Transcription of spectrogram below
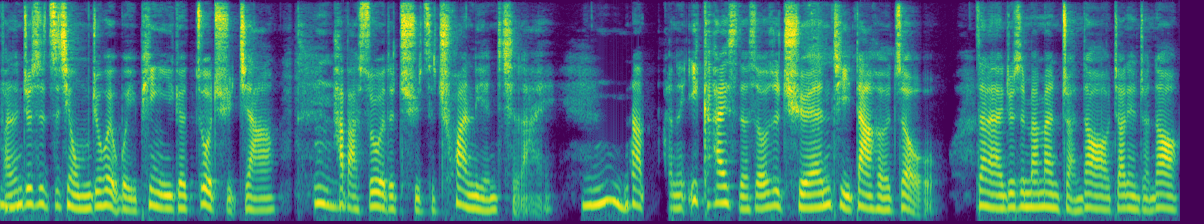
反正就是之前我们就会委聘一个作曲家，嗯他把所有的曲子串联起来。嗯。那可能一开始的时候是全体大合奏，再来就是慢慢转到焦点转到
